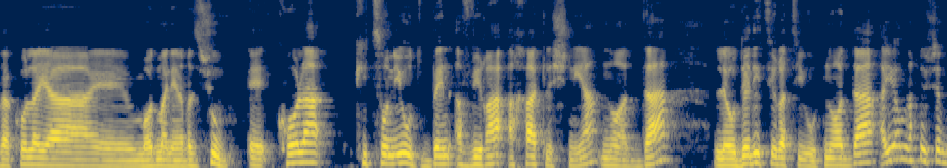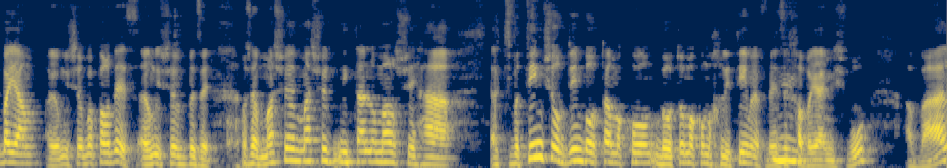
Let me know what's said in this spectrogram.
והכל היה uh, מאוד מעניין. אבל שוב, uh, כל הקיצוניות בין אווירה אחת לשנייה נועדה לעודד יצירתיות. נועדה, היום אנחנו נשב בים, היום נשב בפרדס, היום נשב בזה. עכשיו, מה, ש, מה שניתן לומר שהצוותים שעובדים באותו מקום, באותו מקום מחליטים באיזה mm. חוויה הם ישבו, אבל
